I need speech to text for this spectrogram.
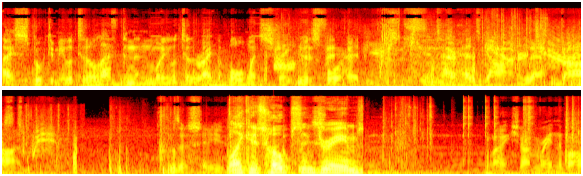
I spooked him. He looked to the left, and then when he looked to the right, the bullet went straight into his forehead. His entire head's gone. Look at that. Gone. Look at those saves. Like his hopes and dreams. Like, sure I'm right in the ball.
